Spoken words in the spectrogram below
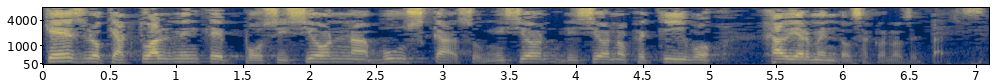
qué es lo que actualmente posiciona, busca, su misión, visión, objetivo. Javier Mendoza con los detalles.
